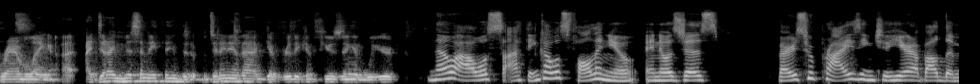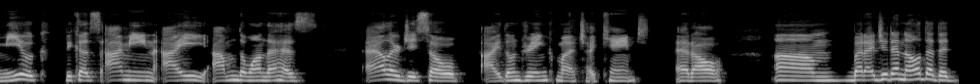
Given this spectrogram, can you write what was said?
rambling. I, I, did I miss anything? Did, did any of that get really confusing and weird? No, I was. I think I was following you, and it was just very surprising to hear about the milk because I mean, I I'm the one that has allergy, so I don't drink much. I can't at all. Um, but I didn't know that the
